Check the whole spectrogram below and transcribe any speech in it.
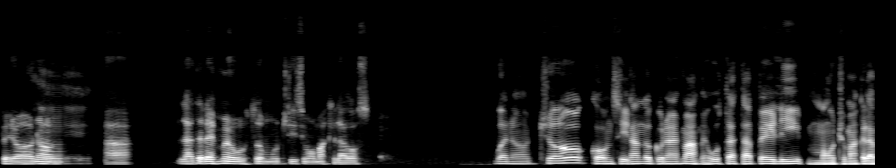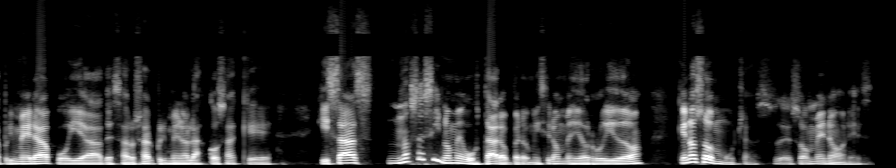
Pero no, la, la 3 me gustó muchísimo más que la 2. Bueno, yo considerando que una vez más me gusta esta peli mucho más que la primera, voy a desarrollar primero las cosas que, quizás, no sé si no me gustaron, pero me hicieron medio ruido, que no son muchas, eh, son menores.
